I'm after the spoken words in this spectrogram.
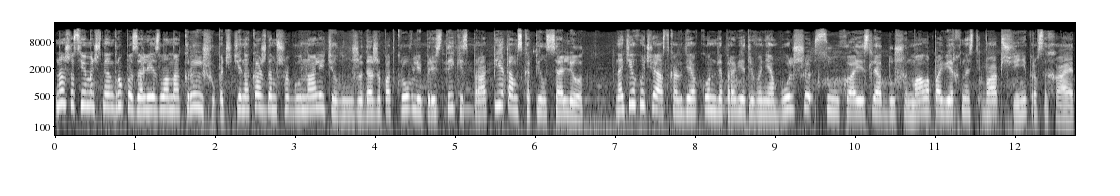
Наша съемочная группа залезла на крышу. Почти на каждом шагу налети лужи. Даже под кровлей при стыке с парапетом скопился лед. На тех участках, где окон для проветривания больше, сухо. А если отдушин мало, поверхность вообще не просыхает.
